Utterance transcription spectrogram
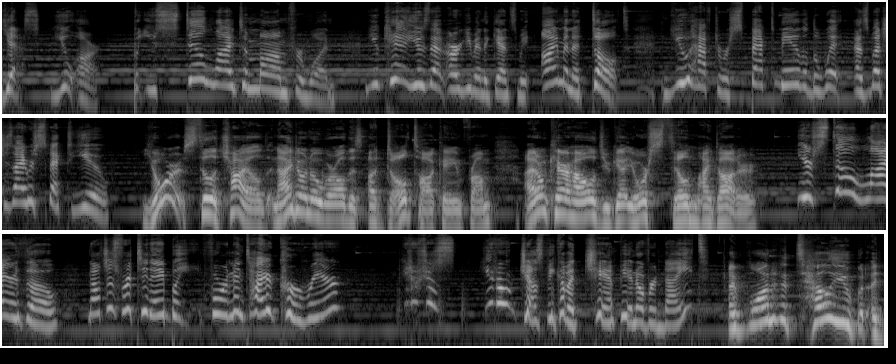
Yes, you are. But you still lied to mom for one. You can't use that argument against me. I'm an adult. You have to respect me the way as much as I respect you. You're still a child, and I don't know where all this adult talk came from. I don't care how old you get, you're still my daughter. You're still a liar though. Not just for today, but for an entire career? You don't just you don't just become a champion overnight. I wanted to tell you, but I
